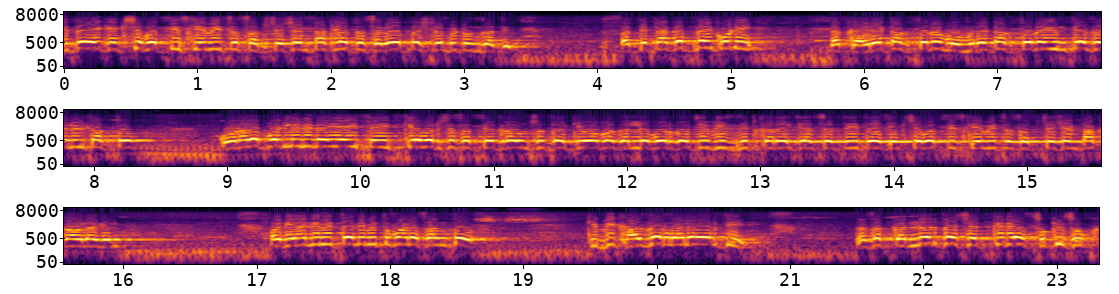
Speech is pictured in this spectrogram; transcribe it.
इथं एक एकशे बत्तीस केवीचं सबस्टेशन टाकलं तर सगळे प्रश्न भेटून जातील. पण ते टाकत नाही कोणी. तर खैरे टाकतो ना भुमरे टाकतो ना इम्तियाज जलील टाकतो. कोणाला पडलेली नाही इथे इतके वर्ष सत्तेत राहून सुद्धा की बाबा गल्ले बोरगावची वीज नीट करायची असेल तर इथे एकशे बत्तीस केवीचं सबस्टेशन टाकावं लागेल. पण या निमित्ताने मी तुम्हाला सांगतो की मी खासदार झाल्यावरती तसं कन्नडचा शेतकरी आज सुखी सुख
